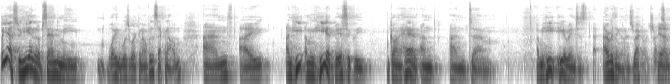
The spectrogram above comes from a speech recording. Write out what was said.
But yeah, so he ended up sending me what he was working on for the second album, and I and he. I mean, he had basically gone ahead and and. Um, I mean, he, he arranges everything on his records, right? Yeah. So,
